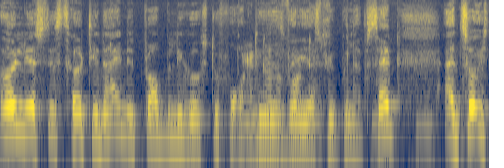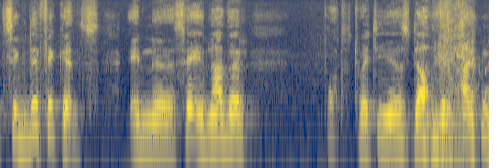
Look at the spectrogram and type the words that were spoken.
earliest is 39, it probably goes to 40, as various people have said. Mm. And so its significance in, uh, say, another what, 20 years down the line,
